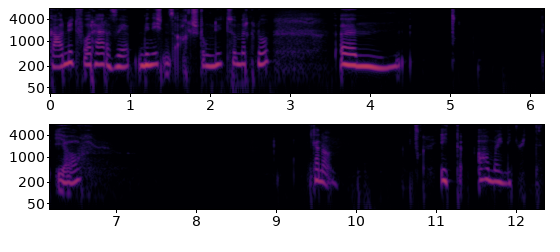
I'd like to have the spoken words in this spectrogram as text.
gar nichts vorher. Also ich habe mindestens acht Stunden nichts zu mir genommen. Ähm, ja. Genau. Item. Oh meine Güte.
